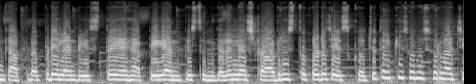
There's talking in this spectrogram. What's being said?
ఇంకా అప్పుడప్పుడు ఇలాంటివి ఇస్తే హ్యాపీగా అనిపిస్తుంది కదా. ఇలా స్ట్రాబెరీస్తో కూడా చేసుకోవచ్చు. Thank you so much for watching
